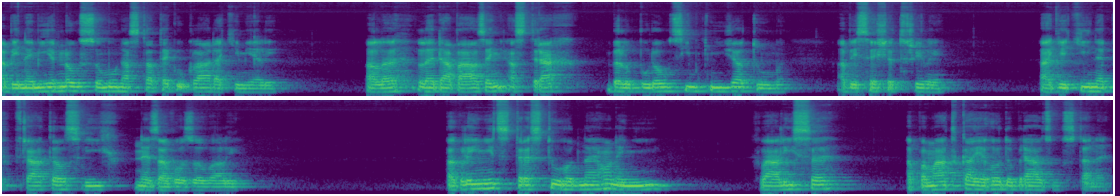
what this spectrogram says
aby nemírnou sumu na statek ukládati měli, ale leda bázeň a strach byl budoucím knížatům, aby se šetřili a dětí neb přátel svých nezavozovali. Pakli nic trestu hodného není, chválí se a památka jeho dobrá zůstane.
